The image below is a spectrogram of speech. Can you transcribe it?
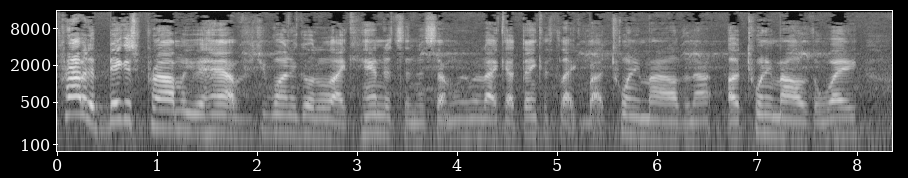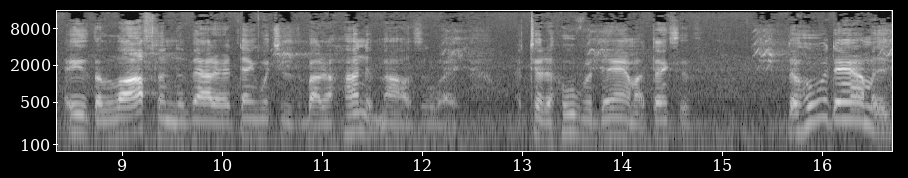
probably the biggest problem you have if you want to go to like Henderson or something. Like I think it's like about 20 miles an hour uh, 20 miles away. Either Laughlin Nevada I think which is about 100 miles away to the Hoover Dam I think it's the Hoover Dam is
